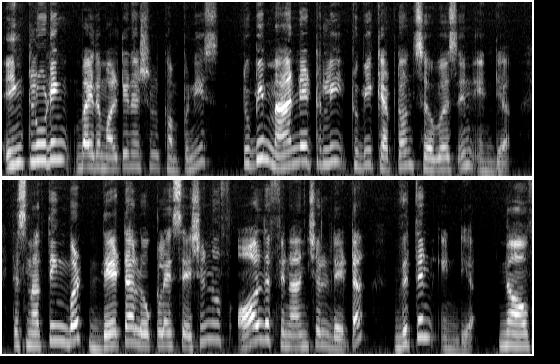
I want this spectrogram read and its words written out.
including by the multinational companies to be mandatorily to be kept on servers in India. It is nothing but data localization of all the financial data within India. Now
